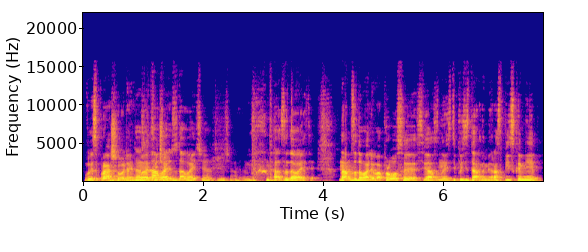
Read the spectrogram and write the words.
Вы спрашивали, Тогда мы задавай- отвечаем. задавайте, ответим. Да, задавайте. Нам задавали вопросы, связанные с депозитарными расписками.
